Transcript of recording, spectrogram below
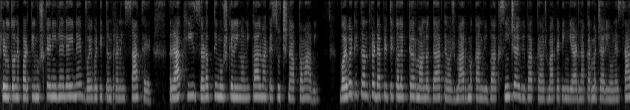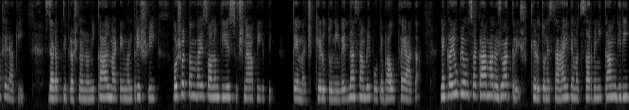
ખેડૂતોને પડતી મુશ્કેલીને લઈને વહીવટીતંત્રની સાથે રાખી ઝડપથી મુશ્કેલીનો નિકાલ માટે સૂચના આપવામાં આવી. વહીવટીતંત્ર ડેપ્યુટી કલેક્ટર, મામલતદાર તેમજ માર્ગ મકાન વિભાગ, સિંચાઈ વિભાગ તેમજ માર્કેટિંગ યાર્ડના કર્મચારીઓને સાથે રાખી ઝડપથી પ્રશ્નોનો નિકાલ માટે મંત્રી શ્રી પુરુષોત્તમભાઈ સોલંકીએ સૂચના આપી હતી. તેમજ ખેડૂતોની વેદના સાંભળી પોતે ભાવુક થયા હતા ને કહ્યું કે હું સરકારમાં રજૂઆત કરીશ. ખેડૂતોને સહાય તેમજ સર્વેની કામગીરી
